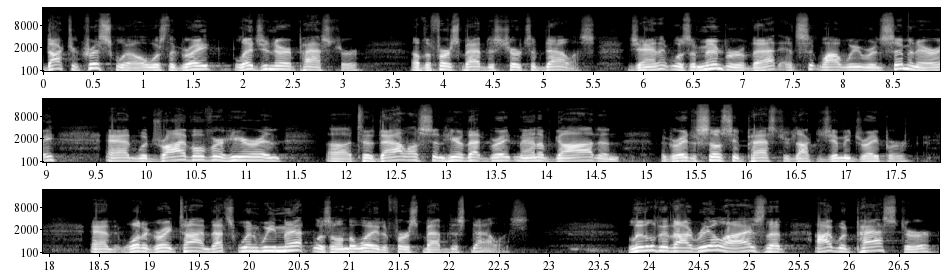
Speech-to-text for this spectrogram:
Dr. Criswell was the great legendary pastor of the First Baptist Church of Dallas. Janet was a member of that at, while we were in seminary and would drive over here uh, to Dallas and hear that great man of God and the great associate pastor, Dr. Jimmy Draper. And what a great time. That's when we met, was on the way to First Baptist Dallas. Little did I realize that I would pastor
